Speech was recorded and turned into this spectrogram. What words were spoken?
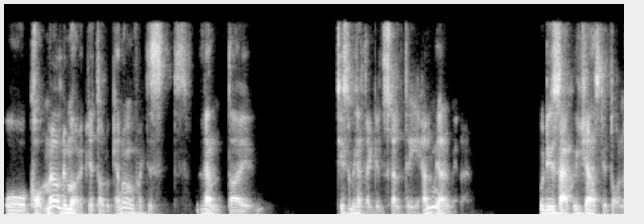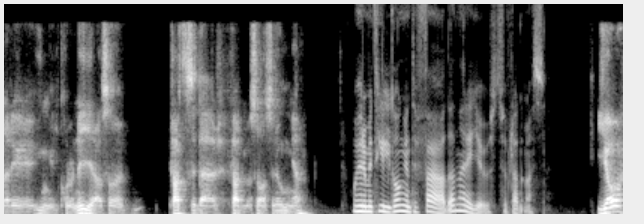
Och kommer aldrig mörkret, då kan de faktiskt vänta tills de helt enkelt svälter ihjäl mer eller mindre. Och det är särskilt känsligt då när det är yngelkolonier, alltså platser där fladdermössen har sina ungar. Och hur är det med tillgången till föda när det är ljust för fladdermöss? Ja,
